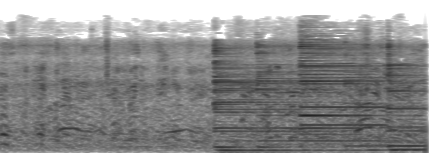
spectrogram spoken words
Thank you.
